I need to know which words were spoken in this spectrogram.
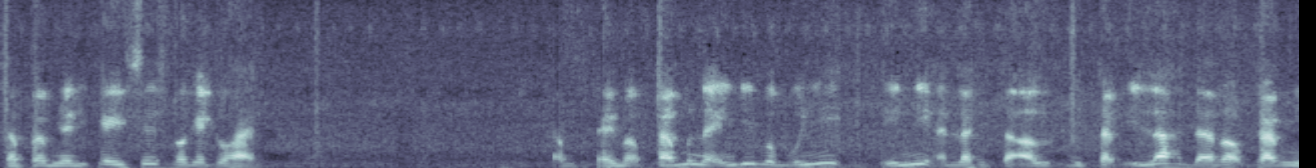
sampai menjadikan Isa sebagai Tuhan. Kalimat pertama dan Injil berbunyi, ini adalah kitab, kitab ilah dan Rabb kami.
